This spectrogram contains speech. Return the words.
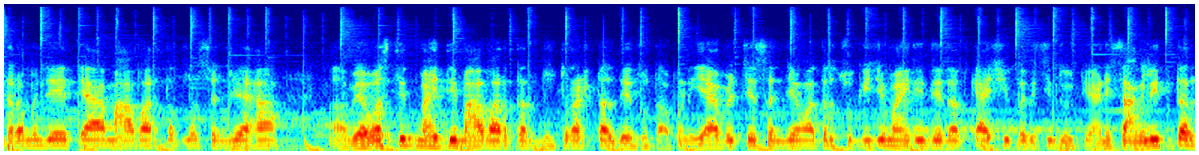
खरं म्हणजे त्या महाभारतातला संजय हा व्यवस्थित माहिती महाभारतात धृतराष्ट्राला देत होता. पण यावेळचे संजय मात्र चुकीची माहिती देतात काय अशी परिस्थिती होती. आणि सांगलीत तर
